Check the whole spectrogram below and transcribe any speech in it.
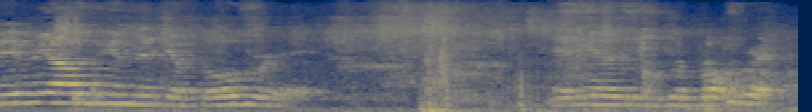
Maybe I was gonna jump over it. Maybe I was gonna jump over it.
